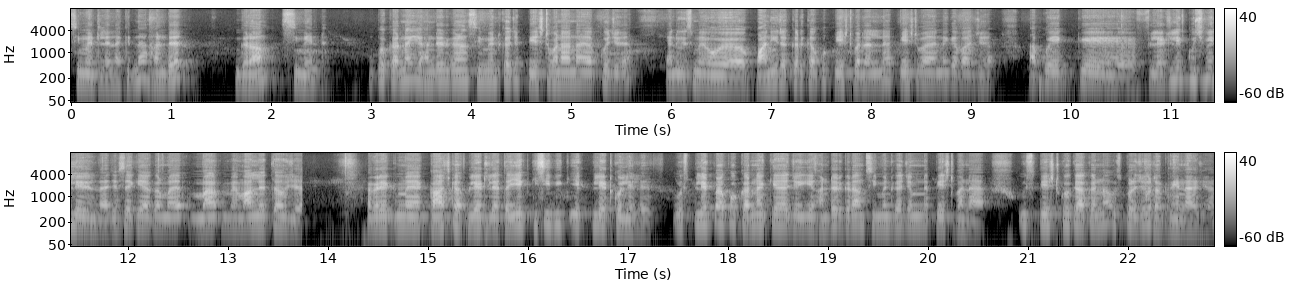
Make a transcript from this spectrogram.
सीमेंट लेना है। कितना? हंड्रेड ग्राम सीमेंट आपको करना है, ये हंड्रेड ग्राम सीमेंट का जो पेस्ट बनाना है आपको जो है, यानी इसमें पानी रख करके आपको पेस्ट बना लेना है। पेस्ट बनाने के बाद जो है, आपको एक फ्लेटली कुछ भी ले लेना है। जैसे कि अगर मैं मैं मान लेता हूँ जो है, अगर एक मैं कांच का प्लेट लेता ये किसी भी एक प्लेट को ले ले। उस प्लेट पर आपको करना क्या है, जो ये हंड्रेड ग्राम सीमेंट का जो हमने पेस्ट बनाया, उस पेस्ट को क्या करना है, उस पर जो रख देना है जो है।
